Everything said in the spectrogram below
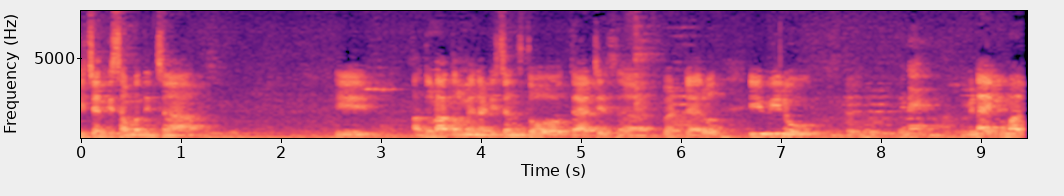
కిచెన్కి సంబంధించిన ఈ అధునాతనమైన డిజైన్స్తో తయారు చేసి పెట్టారు. ఈ వీరు వినాయక్ కుమార్.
